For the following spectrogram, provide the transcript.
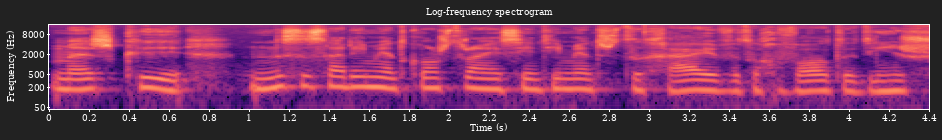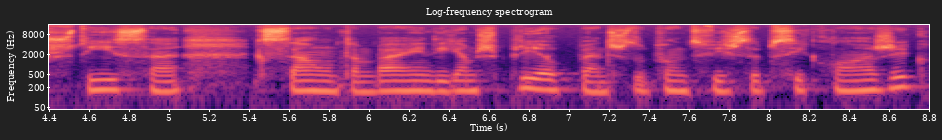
mas que necessariamente constroem sentimentos de raiva, de revolta, de injustiça, que são também, digamos, preocupantes do ponto de vista psicológico,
